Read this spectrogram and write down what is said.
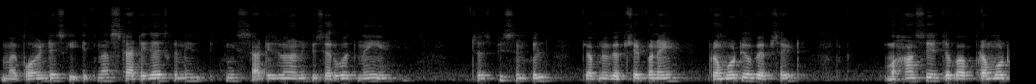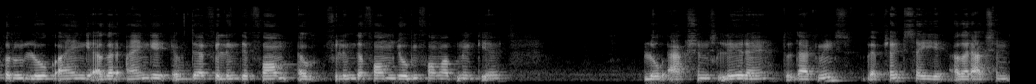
तो माई पॉइंट है कि इतना स्ट्रैटेजाइज करने, इतनी स्ट्रैटेजी बनाने की ज़रूरत नहीं है। जस्ट भी सिंपल जो आपने वेबसाइट बनाई प्रमोट योर वेबसाइट वहाँ से जब आप प्रमोट करो, लोग आएँगे, अगर आएँगे if they are filling the form filling the form जो भी फॉर्म आपने किया है, लोग एक्शन ले रहे हैं तो दैट मीन्स वेबसाइट सही है। अगर एक्शन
